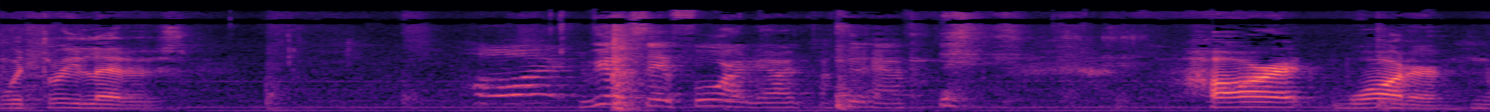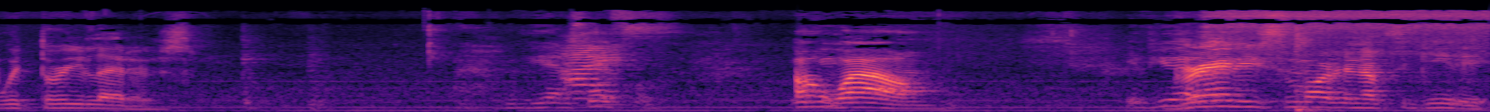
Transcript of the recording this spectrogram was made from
with three letters? If you had said four, I, I could have. Hard water with three letters. If you had said Ice. four. Oh wow. If you had, Granny's smart enough to get it.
